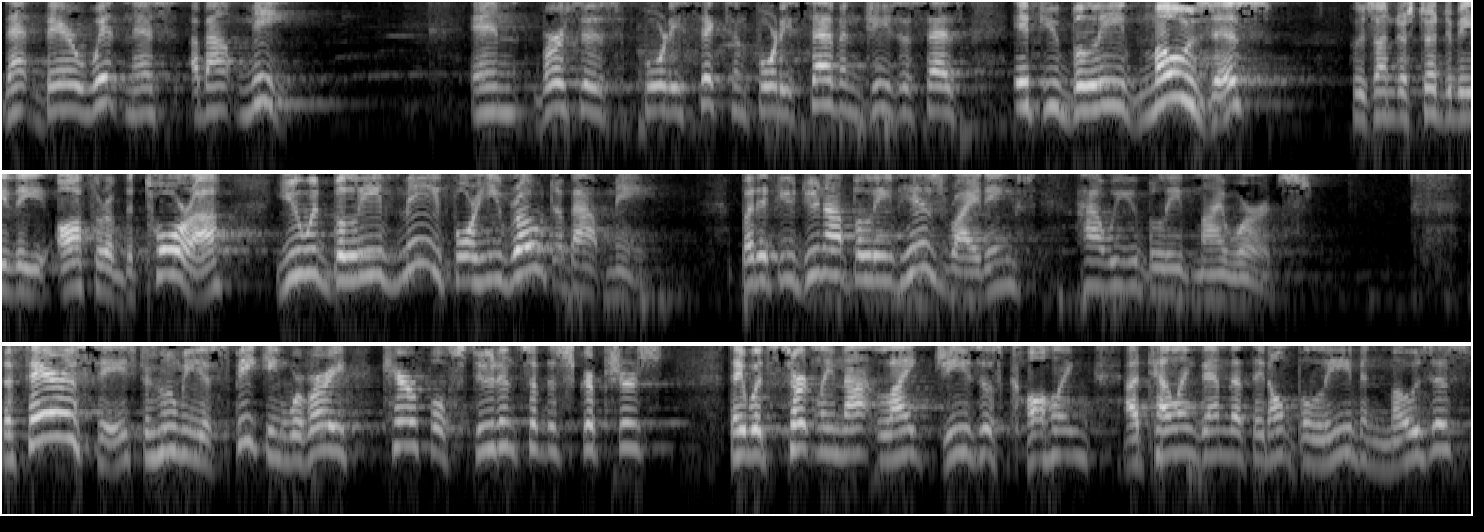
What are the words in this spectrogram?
that bear witness about me. In verses 46 and 47, Jesus says, if you believe Moses, who's understood to be the author of the Torah, you would believe me, for he wrote about me. But if you do not believe his writings, how will you believe my words? The Pharisees to whom he is speaking were very careful students of the scriptures. They would certainly not like Jesus calling, uh, telling them that they don't believe in Moses.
